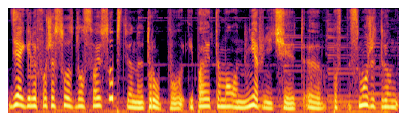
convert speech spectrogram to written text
Дягилев уже создал свою собственную труппу, и поэтому он нервничает, э, сможет ли он,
